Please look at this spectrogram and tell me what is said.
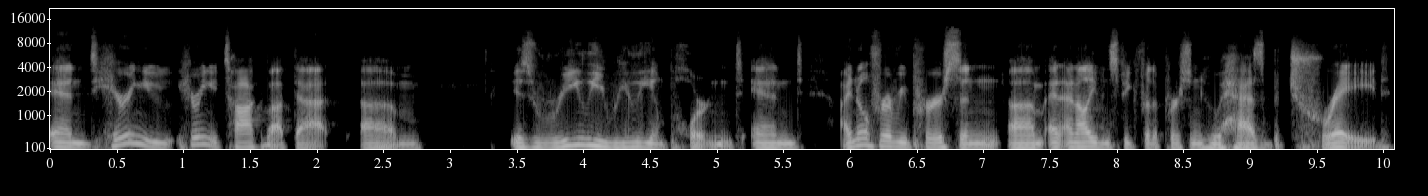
And hearing you hearing you talk about that um is really really important and i know for every person um and, and i'll even speak for the person who has betrayed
